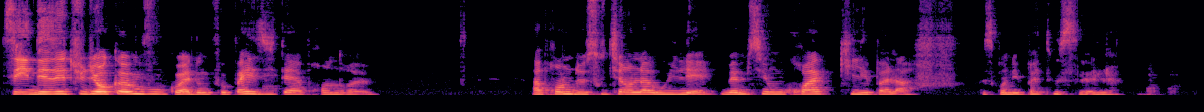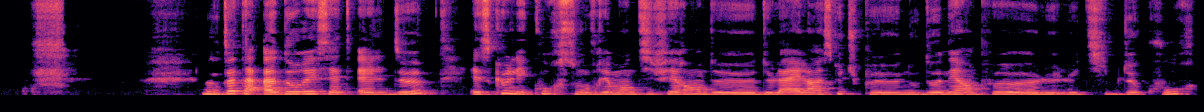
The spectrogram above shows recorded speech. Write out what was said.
c'est des étudiants comme vous, quoi. Donc faut pas hésiter à prendre, à prendre de soutien là où il est, même si on croit qu'il n'est pas là, parce qu'on n'est pas tout seul. Donc toi, tu as adoré cette L2. Est-ce que les cours sont vraiment différents de, la L1 Est-ce que tu peux nous donner un peu euh, le type de cours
